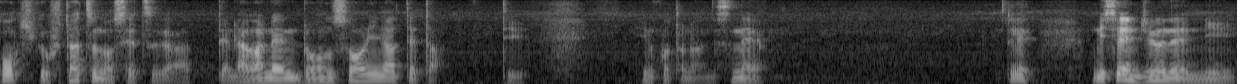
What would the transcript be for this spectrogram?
大きく2つの説があって長年論争になってたっていうことなんですね。で2010年に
